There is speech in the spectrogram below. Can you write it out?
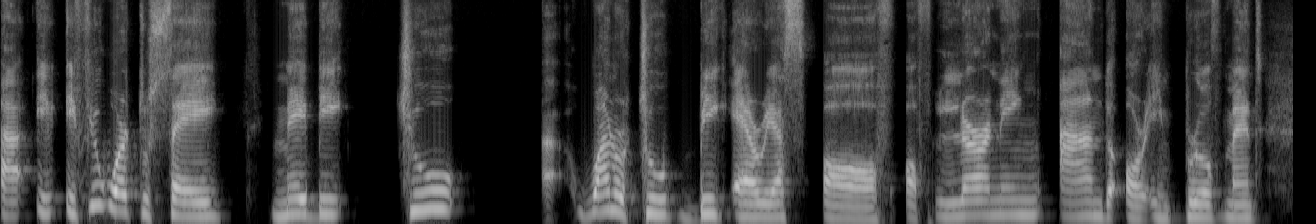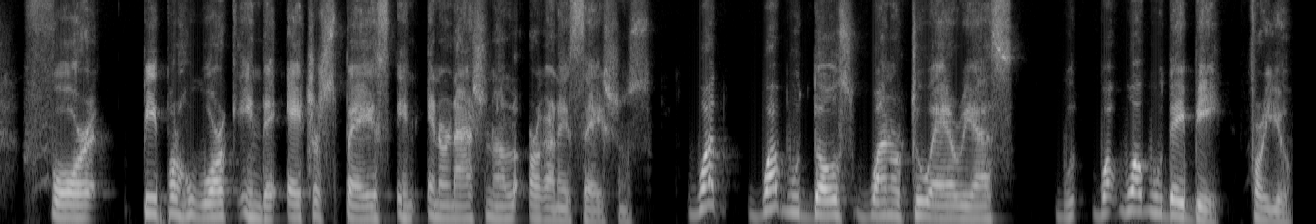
Uh, if, if, you were to say maybe two, uh, one or two big areas of, of learning and or improvement for people who work in the HR space in international organizations, what, what would those one or two areas, what, what would they be for you?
